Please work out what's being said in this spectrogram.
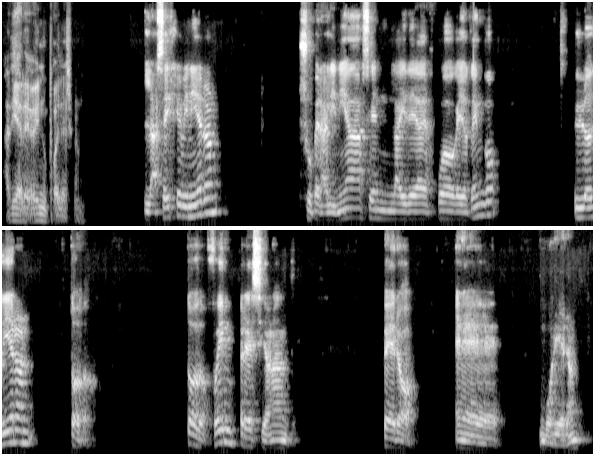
A día de hoy no puedes. Las seis que vinieron, súper alineadas en la idea de juego que yo tengo, lo dieron todo. Todo. Fue impresionante. Pero eh, murieron.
